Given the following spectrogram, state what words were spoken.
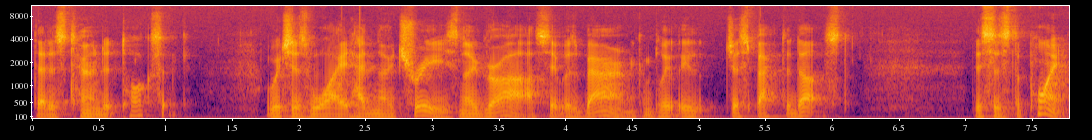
that has turned it toxic, which is why it had no trees, no grass. It was barren, completely just back to dust. This is the point.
